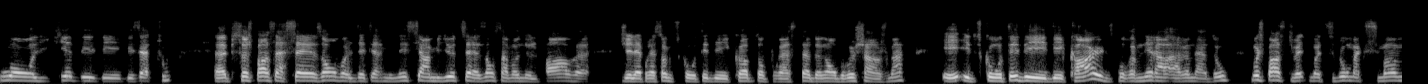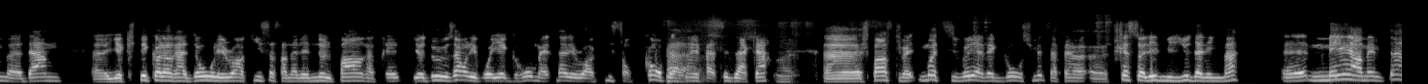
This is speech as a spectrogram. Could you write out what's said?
ou on liquide des, atouts? Euh, puis ça, je pense, la saison, on va le déterminer. Si en milieu de saison, ça va nulle part, euh, j'ai l'impression que du côté des Cubs, on pourrait rester à de nombreux changements. Et, du côté des, Cards, pour revenir à, à Ronaldo, moi, je pense qu'il va être motivé au maximum, Dan. Euh, il a quitté Colorado, les Rockies, ça s'en allait nulle part. Après, il y a deux ans, on les voyait gros. Maintenant, les Rockies sont complètement ah. effacés de la carte. Euh, je pense qu'il va être motivé avec Goldschmidt. Ça fait un, très solide milieu d'alignement. Euh, mais en même temps,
